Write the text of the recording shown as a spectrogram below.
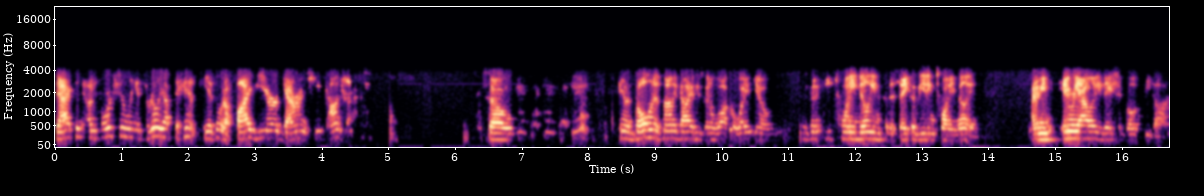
Jackson, unfortunately, it's really up to him. He has what a five-year guaranteed contract. So, you know, Dolan is not a guy who's going to walk away. You know, who's going to eat twenty million for the sake of eating twenty million. I mean, in reality, they should both be gone.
